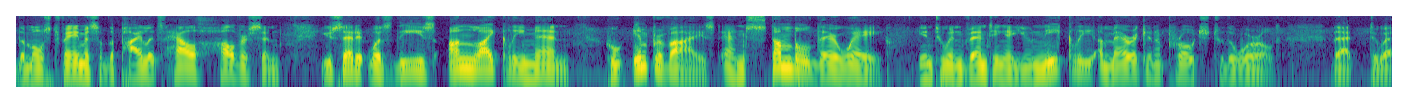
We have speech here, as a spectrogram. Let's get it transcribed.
the most famous of the pilots, Hal Halvorsen. You said it was these unlikely men who improvised and stumbled their way into inventing a uniquely American approach to the world that, to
